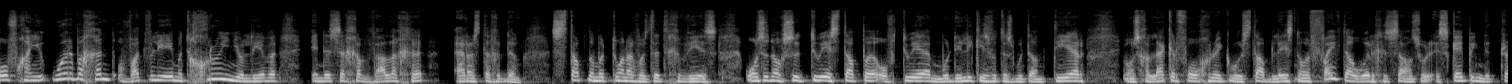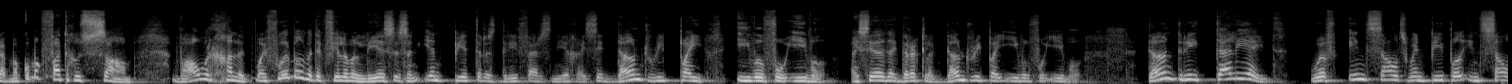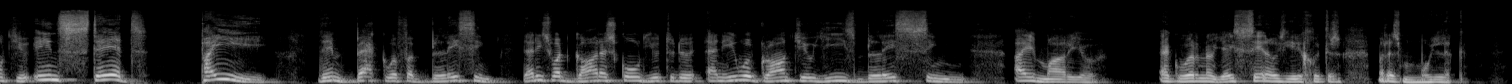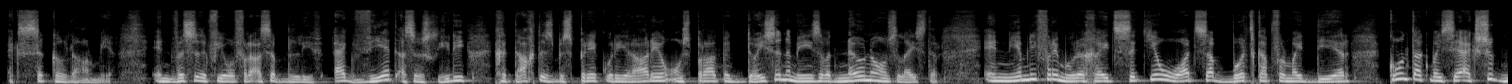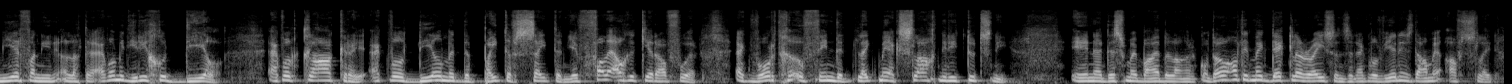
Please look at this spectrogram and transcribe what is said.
of gaan jy oorbegin of wat wil jy met groei in jou lewe en dis 'n gewellige ernstige ding. Stap nommer 20 was dit gewees. Ons het nog so twee stappe of twee modelletjies wat ons moet hanteer. Ons gaan lekker volgende week oor stap les nommer 5 daaroor gesels oor escaping the trap. Maar kom ek vat gou saam. Waaroor gaan dit? My voorbeeld wat ek vir julle wil lees is in 1 Petrus 3 vers 9. Hy sê don't repay evil for evil. Hy sê dit uitdruklik, don't repay evil for evil. Don't retaliate with insults when people insult you. Instead, pay them back with a blessing. That is what God has called you to do, and He will grant you His blessing. Ay Mario, ek hoor nou jy sê nou is hierdie goeders, maar dit is moeilik. Ek sukkel daarmee. En wys dit vir jou vir asseblief. Ek weet as ons hierdie gedagtes bespreek oor die radio, ons praat met duisende mense wat nou na ons luister. En neem nie vrymoedigheid, sit jou WhatsApp boodskap vir my deur. Kontak my sê ek soek meer van hierdie inligting. Ek wil met hierdie goed deel. Ek wil klaar kry. Ek wil deel met the bite of Satan. Jy val elke keer daarvoor. Ek word geoffended. Lyk my ek slaag nie die toets nie. En uh, dis vir my baie belangrik. Onthou altyd my declarations en ek wil weer eens daarmee afsluit.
